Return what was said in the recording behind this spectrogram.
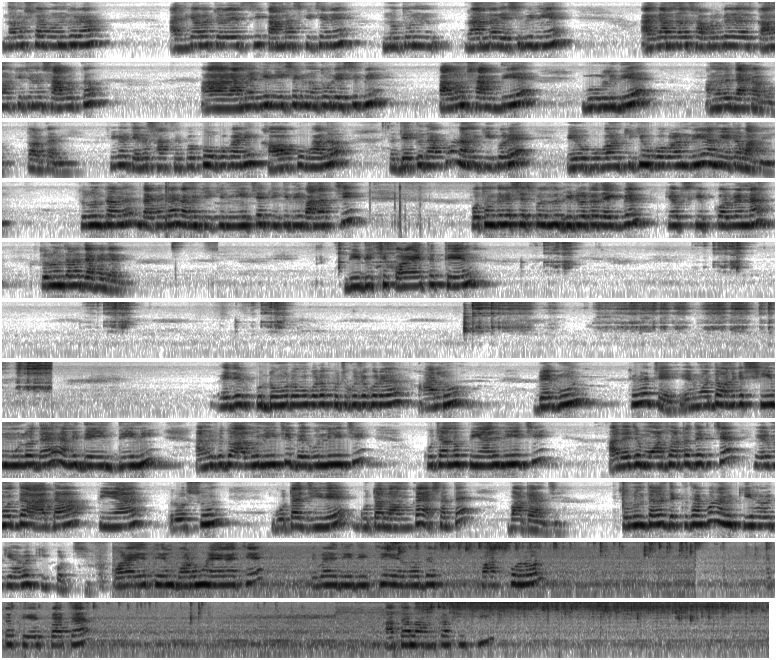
নমস্কার বন্ধুরা। আজকে আবার চলে এসেছি কামাস কিচেনে নতুন রান্নার রেসিপি নিয়ে। আগে আপনাদের সকলকে কামাস কিচেনে স্বাগত। আর আমি আজকে নিয়ে এসেছি একটা নতুন রেসিপি পালং শাক দিয়ে, গুগলি দিয়ে আপনাদের দেখাবো তরকারি। ঠিক আছে? এটা স্বাস্থ্যের পক্ষে উপকারী, খাওয়া খুব ভালো। তো দেখতে থাকুন আমি কি করে এই উপকরণ, কী কী উপকরণ দিয়ে আমি এটা বানাই। চলুন তাহলে দেখা যাক আমি কী কী নিয়েছি, কী কী দিয়ে বানাচ্ছি। প্রথম থেকে শেষ পর্যন্ত ভিডিওটা দেখবেন। কেউ স্কিপ করবেন না। চলুন তাহলে দেখা যাক। দিয়ে দিচ্ছি কড়াইতে তেল। এই যে ডুমো ডুমো করে, কুচো কুচো করে আলু, বেগুন, ঠিক আছে? এর মধ্যে অনেকে শিম, মূলো দেয়, আমি দিই দিইনি। আমি শুধু আলু নিয়েছি, বেগুন নিয়েছি, কুচানো পেঁয়াজ নিয়েছি আর এই যে মশলাটা দেখছেন, এর মধ্যে আদা, পেঁয়াজ, রসুন, গোটা জিরে, গোটা লঙ্কা একসাথে বাটা আছে। চলুন তাহলে দেখতে থাকুন আমি কীভাবে কীভাবে কী করছি। কড়াইয়ে তেল গরম হয়ে গেছে। এবারে দিয়ে দিচ্ছি এর মধ্যে পাঁচফোড়ন, একটা তেজপাতা, কাঁচা লঙ্কা কুচি।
